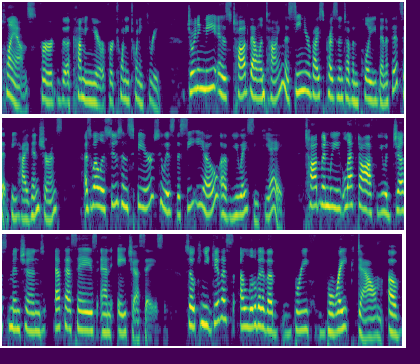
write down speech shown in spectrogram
plans for the coming year for 2023. Joining me is Todd Valentine, the Senior Vice President of Employee Benefits at Beehive Insurance, as well as Susan Speirs, who is the CEO of UACPA. Todd, when we left off, you had just mentioned FSAs and HSAs. So can you give us a little bit of a brief breakdown of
